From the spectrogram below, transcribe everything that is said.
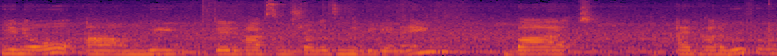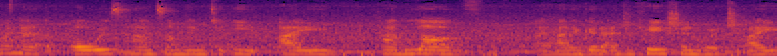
you know, um, we did have some struggles in the beginning, but I've had a roof over my head. I've always had something to eat. I had love. I had a good education, which I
